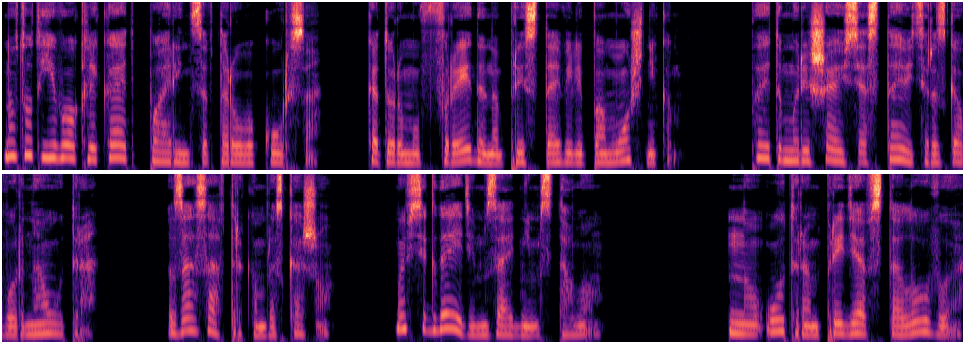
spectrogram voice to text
но тут его окликает парень со второго курса, которому Фрейдена приставили помощником, поэтому решаюсь оставить разговор на утро. За завтраком расскажу. Мы всегда едем за одним столом. Но утром, придя в столовую,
